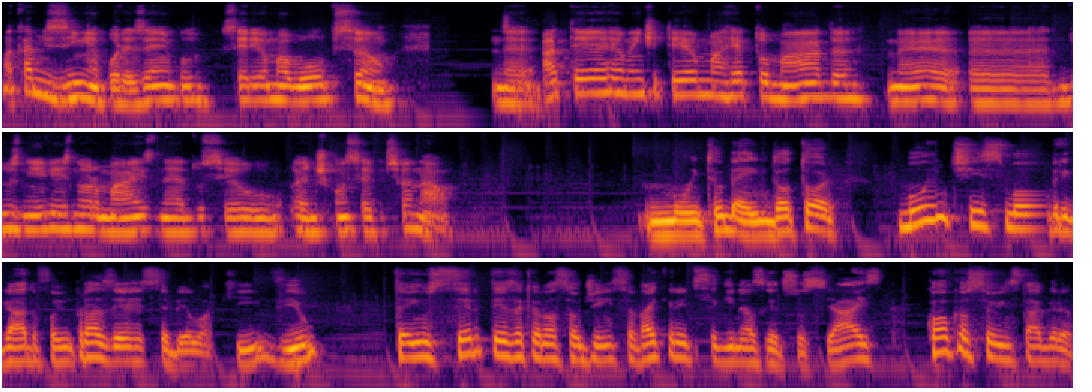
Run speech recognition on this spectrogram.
Uma camisinha, por exemplo, seria uma boa opção. Né, até realmente ter uma retomada né, uh, dos níveis normais né, do seu anticoncepcional. Muito bem. Doutor, muitíssimo obrigado. Foi um prazer recebê-lo aqui, viu? Tenho certeza que a nossa audiência vai querer te seguir nas redes sociais. Qual que é o seu Instagram?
